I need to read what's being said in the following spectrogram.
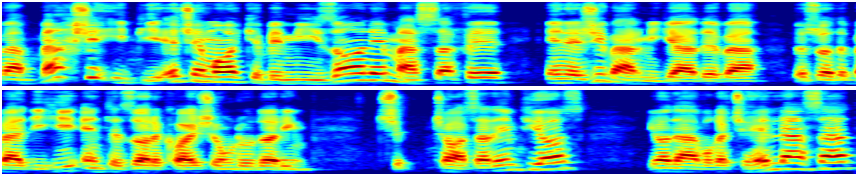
و بخش EPH ما که به میزان مصرف انرژی برمیگرده و به صورت بدیهی انتظار کاهش اون رو داریم 400 امتیاز یا در واقع 40 درصد.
